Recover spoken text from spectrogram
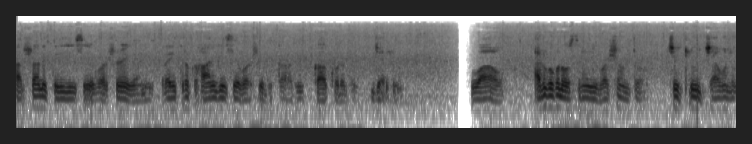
హర్షాన్ని తెలియజేసే వర్షమే గాని రైతులకు హాని చేసే వర్షం కాదు కాకూడదు. జై హింద్. వావ్! అనుకోకుండా వస్తున్న ఈ వర్షంతో చెట్లు చేమలు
